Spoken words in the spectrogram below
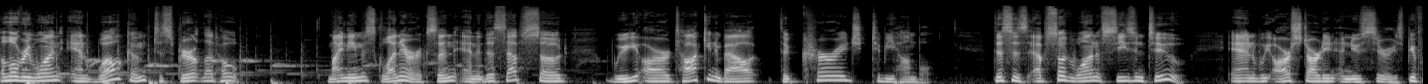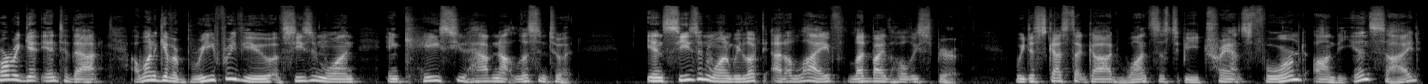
Hello, everyone, and welcome to Spirit Led Hope. My name is Glenn Erickson, and in this episode, we are talking about the courage to be humble. This is episode one of season two, and we are starting a new series. Before we get into that, I want to give a brief review of season one in case you have not listened to it. In season one, we looked at a life led by the Holy Spirit. We discussed that God wants us to be transformed on the inside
